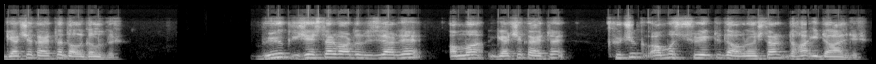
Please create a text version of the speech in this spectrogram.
gerçek hayatta dalgalıdır. Büyük jestler vardır dizilerde ama gerçek hayatta küçük ama sürekli davranışlar daha idealdir.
